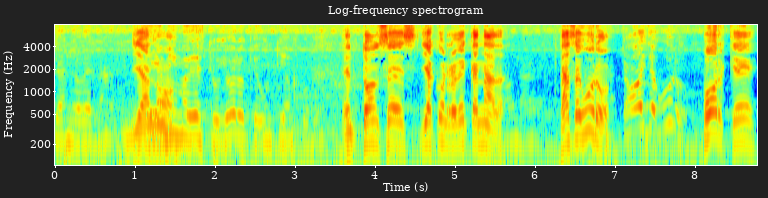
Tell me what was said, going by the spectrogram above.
ya, ya no iba a haber nada? Ya ella no. misma destruyó lo que un tiempo fue. Entonces, ya con Rebeca nada. No, nada. ¿Estás seguro? Estoy seguro. Porque,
